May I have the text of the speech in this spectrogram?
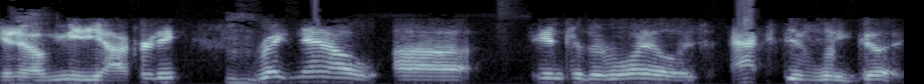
You know, mediocrity. Right now, uh, Into the Roil is actively good.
